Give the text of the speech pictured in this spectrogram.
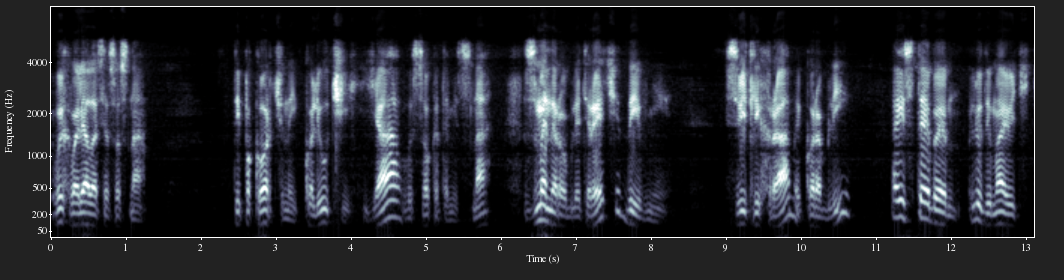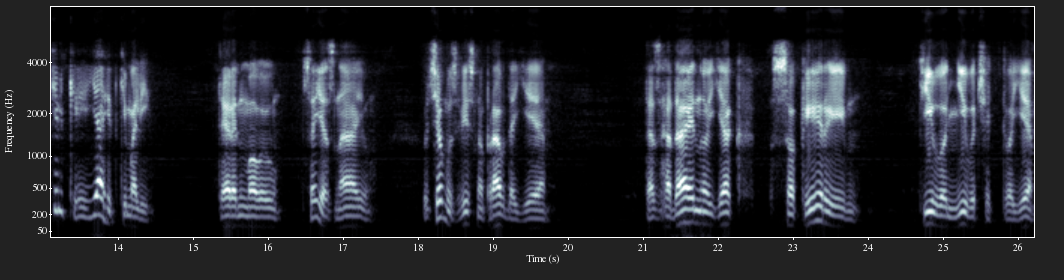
вихвалялася сосна. Ти покорчений, колючий, я висока та міцна. З мене роблять речі дивні, світлі храми, кораблі, а із тебе люди мають тільки ягідки малі. Терен мовив, це я знаю. У цьому, звісно, правда є. Та згадайно, як сокири тіло нівичать твоє,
